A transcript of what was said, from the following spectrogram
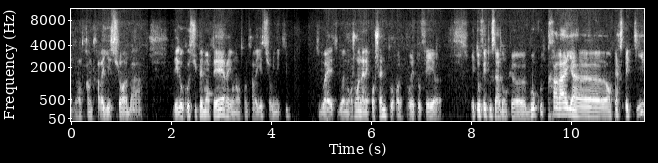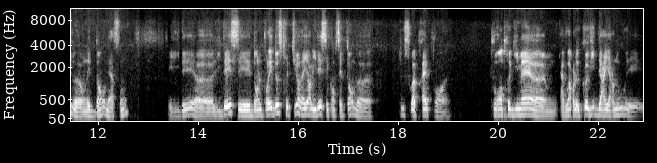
on, est en train de travailler sur euh, bah, des locaux supplémentaires et on est en train de travailler sur une équipe qui doit, qui doit nous rejoindre l'année prochaine pour, pour étoffer, euh, tout ça. Donc, beaucoup de travail en perspective. On est dedans, on est à fond. Et l'idée, c'est pour les deux structures, d'ailleurs, l'idée, c'est qu'en septembre, tout soit prêt pour pour, entre guillemets, euh, avoir le Covid derrière nous et,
